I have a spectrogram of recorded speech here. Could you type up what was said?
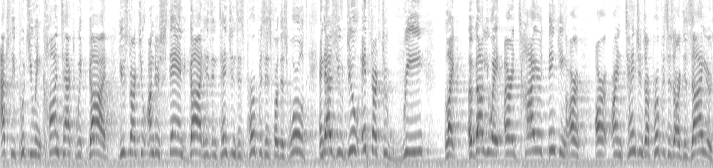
actually puts you in contact with God. You start to understand God, His intentions, His purposes for this world. And as you do, it starts to re, like, evaluate our entire thinking, our, our, our intentions, our purposes, our desires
